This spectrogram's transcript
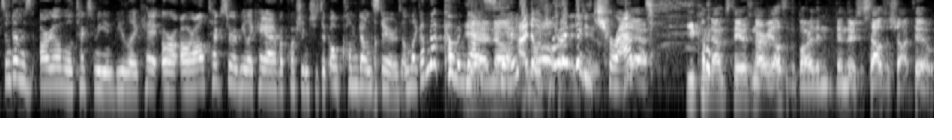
sometimes Ariel will text me and be like, "Hey," or or I'll text her and be like, "Hey, I have a question." She's like, "Oh, come downstairs." I'm like, "I'm not coming downstairs. Yeah, no, downstairs. I know what you're I'm trying not to getting do. trapped." Yeah. you come downstairs and Ariel's at the bar, then then there's a salsa shot too,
